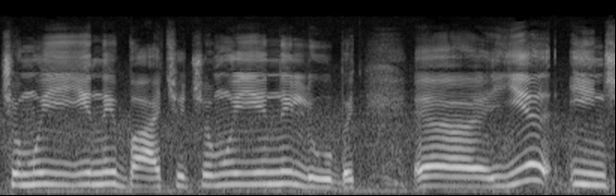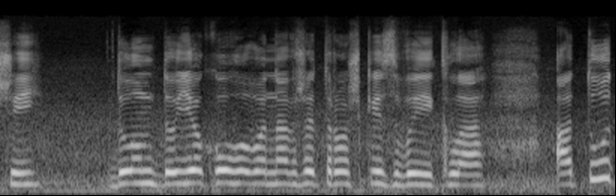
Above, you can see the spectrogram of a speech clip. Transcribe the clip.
чому її не бачить, чому її не любить. Е, є інший дом, до якого вона вже трошки звикла. А тут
